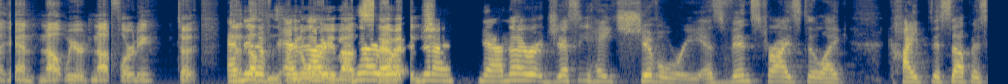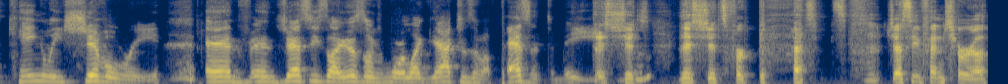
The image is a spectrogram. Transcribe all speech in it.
again, not weird, not flirty. To, And to- nothing if, for to I- worry about. and then I wrote- Savage. I- yeah, and then I wrote Jesse hates chivalry as Vince tries to like hype this up as kingly chivalry, and and Jesse's like, this looks more like the actions of a peasant to me. this shit's this shit's for peasants. Jesse Ventura,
